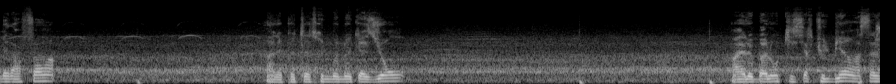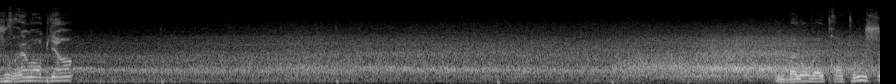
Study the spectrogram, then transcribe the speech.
Met la fin. Allez, peut-être une bonne occasion. Le ballon qui circule bien, hein, ça joue vraiment bien. Le ballon va être en touche.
